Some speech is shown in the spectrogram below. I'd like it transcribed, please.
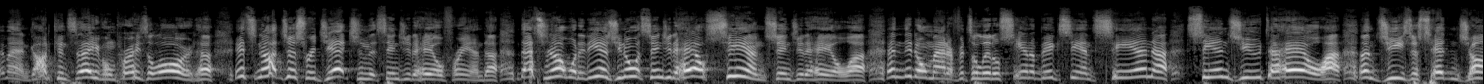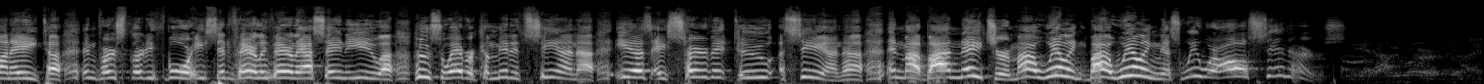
Amen. God can save them. Praise the Lord. Uh, it's not just rejection that sends you to hell, friend. Uh, that's not what it is. You know what sends you to hell? Sin sends you to hell. Uh, and it don't matter if it's a little sin, a big sin. Sin uh, sends you to hell. Uh, Jesus said in John 8, uh, in verse 34, He said, Verily, verily, I say unto you, whosoever committeth sin is a servant to sin. and my, by nature, my willing, by willingness, we were all sinners.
